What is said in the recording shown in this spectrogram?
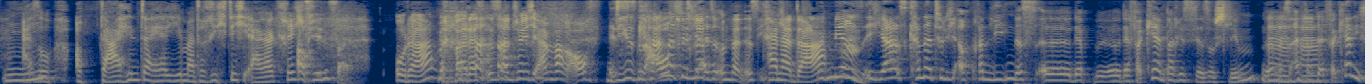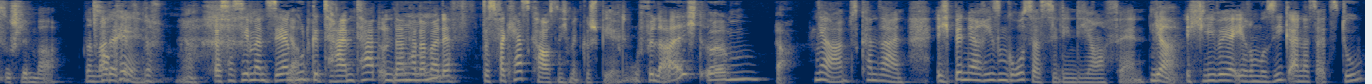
Mhm. Also, ob da hinterher jemand richtig Ärger kriegt? Auf jeden Fall. Oder? Weil das ist natürlich einfach auch diesen Auftritt also, und dann ist keiner ich, da. Mir, hm. Ja, es kann natürlich auch dran liegen, dass äh, der, äh, der Verkehr in Paris ist ja so schlimm, ne, mhm. dass einfach der Verkehr nicht so schlimm war. Dann war okay. Der, ja. Dass das jemand sehr ja. gut getimt hat und dann mhm. hat aber der, das Verkehrschaos nicht mitgespielt. Vielleicht, ähm, ja. Ja, das kann sein. Ich bin ja riesengroßer Celine Dion-Fan. Ja. Ich liebe ja ihre Musik anders als du.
